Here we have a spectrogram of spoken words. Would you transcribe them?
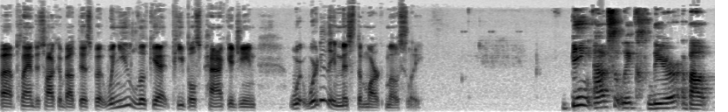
uh, plan to talk about this, but when you look at people's packaging, wh- where do they miss the mark mostly? Being absolutely clear about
